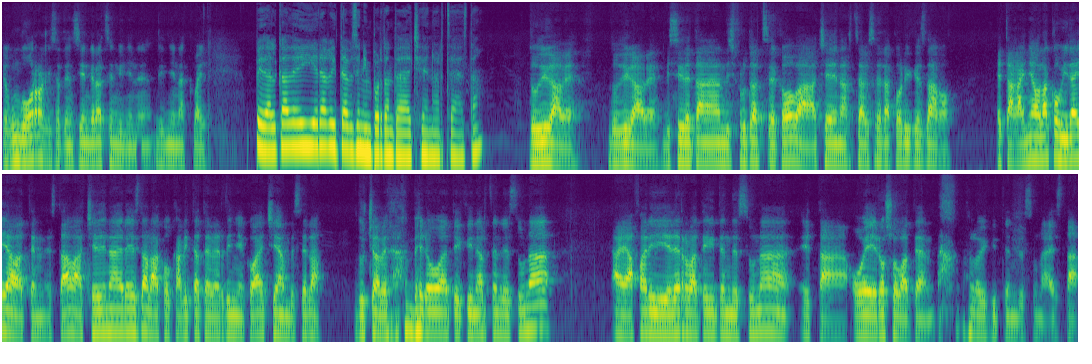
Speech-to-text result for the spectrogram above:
egun gogorrak izaten ziren geratzen ginen, ginenak bai. Pedalkadei eragita bezen importantea da atxeden hartzea, ez da? Dudi gabe, dudi gabe. Bizikletan disfrutatzeko, ba, atxeden hartzea bezalakorik ez dago. Eta gaina olako bidaia baten, ez da, ba, atxedena ere ez dalako kalitate berdinekoa, etxean bezala dutxa bero batekin hartzen dezuna, afari eder bat egiten dezuna, eta oe eroso batean lo egiten dezuna, ez da,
